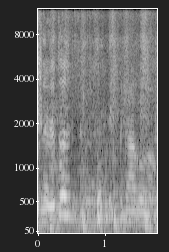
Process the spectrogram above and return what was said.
escrita? Tá bom.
